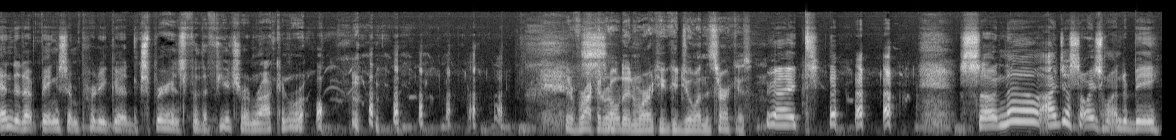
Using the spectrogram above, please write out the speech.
ended up being some pretty good experience for the future in rock and roll. If rock and roll didn't work, you could join the circus. right. so no, I just always wanted to be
